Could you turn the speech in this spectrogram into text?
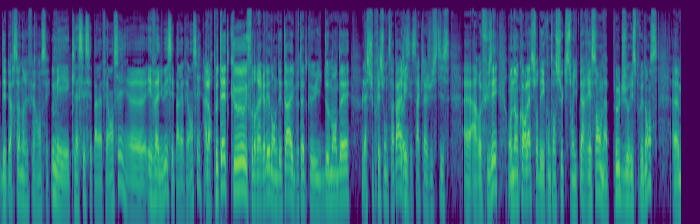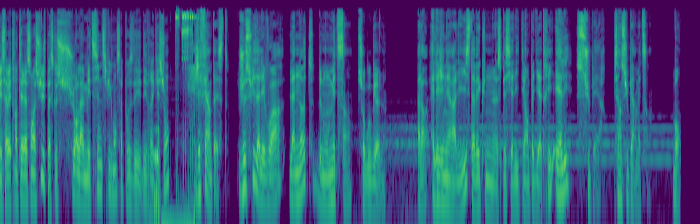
des personnes référencées. Oui, mais classer, c'est pas référencé. Euh, évaluer, c'est pas référencé. Alors peut-être qu'il faudrait regarder dans le détail, peut-être qu'il demandait la suppression de sa page, et c'est ça que la justice euh, a refusé. On est encore là sur des contentieux qui sont hyper récents, on a peu de jurisprudence, euh, mais ça va être intéressant à suivre, parce que sur la médecine, typiquement, ça pose des, des vraies questions. J'ai fait un test. Je suis allé voir la note de mon médecin sur Google. Alors, elle est généraliste avec une spécialité en pédiatrie et elle est super. C'est un super médecin. Bon,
